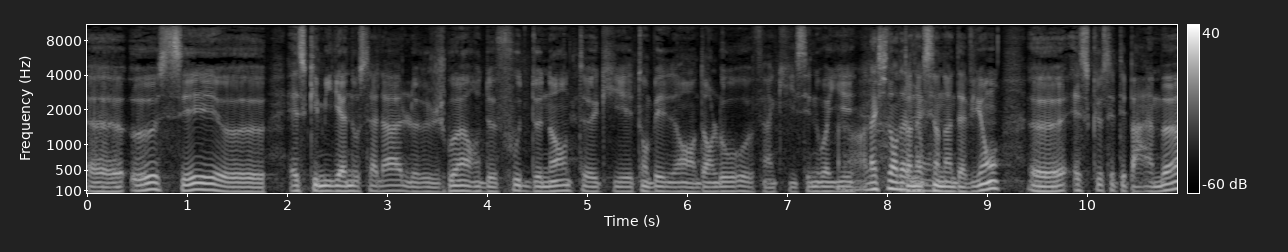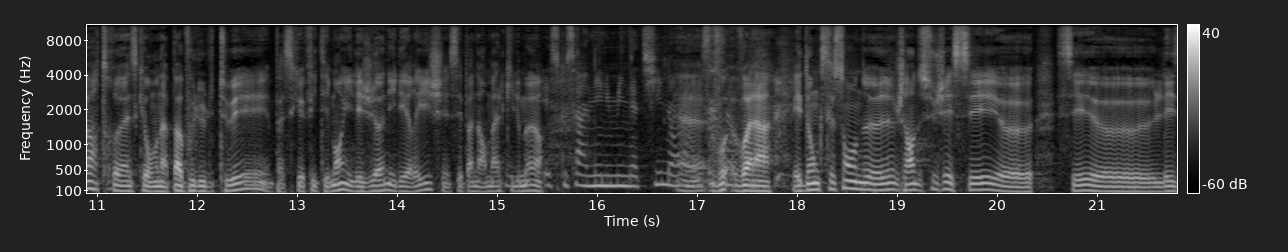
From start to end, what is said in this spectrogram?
Euh, eux, c'est est-ce qu'Emiliano Sala, le joueur de foot de Nantes qui est tombé dans, dans l'eau, enfin qui s'est noyé un accident dans un accident d'avion, est-ce que c'était pas un meurtre? Est-ce qu'on n'a pas voulu le tuer? Parce qu'effectivement, il est jeune, il est riche, et c'est pas normal qu'il meure. Est-ce que c'est un Illuminati? Non. voilà. Et donc, ce sont de genre de sujets, c'est c'est les,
